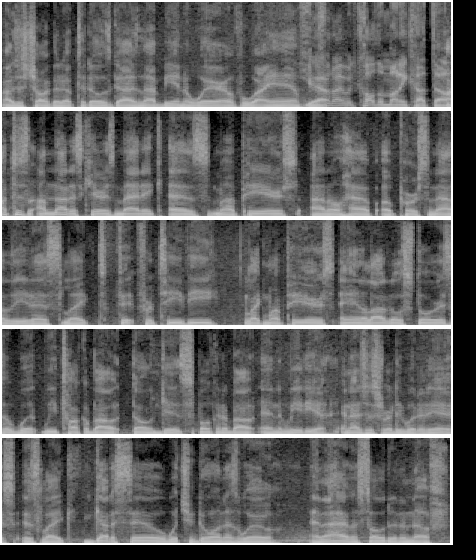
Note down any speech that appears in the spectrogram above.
I just chalk it up to those guys not being aware of who I am. Here's what I would call the money cut, though. I just I'm not as charismatic as my peers. I don't have a personality that's like fit for TV like my peers and a lot of those stories of what we talk about don't get spoken about in the media and that's just really what it is. It's like you got to sell what you're doing as well and i haven't sold it enough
